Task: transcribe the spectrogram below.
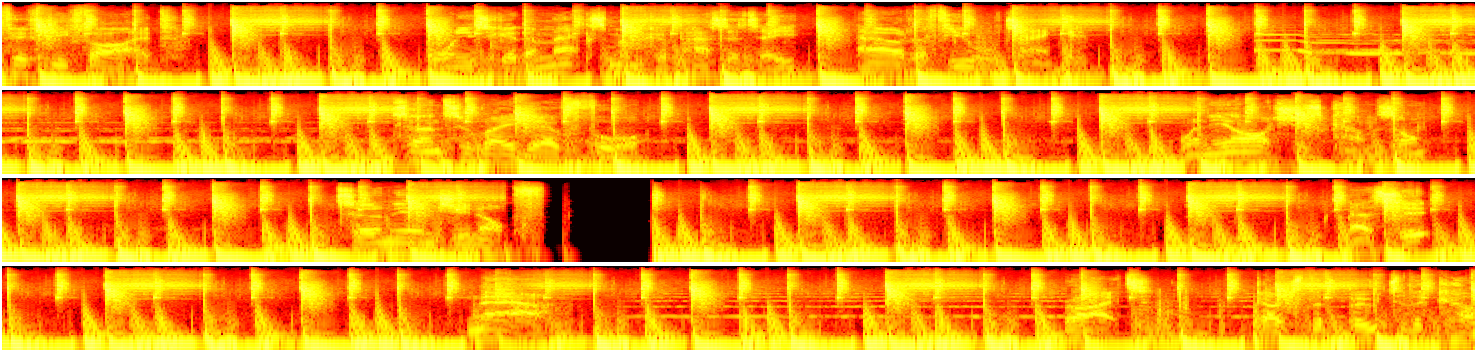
55. I want you to get the maximum capacity out of the fuel tank. Turn to radio 4. When the Archers comes on, turn the engine off. That's it. Now. Right. Go to the boot of the car.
